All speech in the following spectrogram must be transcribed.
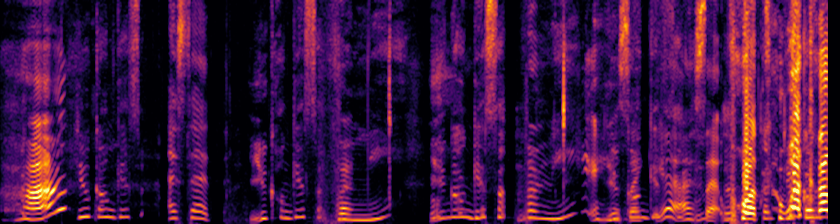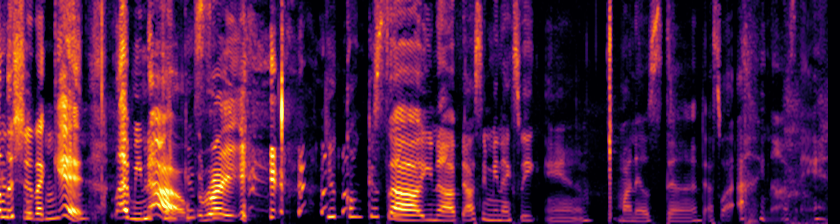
"Huh?" You gonna get some? I said, You gonna get some? "For me." You gonna get some? For me? And he You was like, Yeah. I said, mm, What what color should I get? Let me You know. Right. You gonna get some? So, you know, if y'all see me next week and my nails done, that's why you know what I'm saying.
